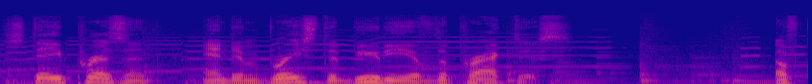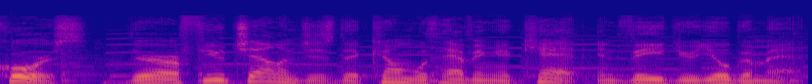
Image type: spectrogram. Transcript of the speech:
stay present, and embrace the beauty of the practice. Of course, there are a few challenges that come with having a cat invade your yoga mat.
